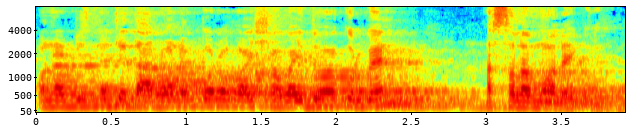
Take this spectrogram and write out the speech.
ওনার বিজনেস যাতে আরও অনেক বড় হয় সবাই দোয়া করবেন। আসসালামু আলাইকুম।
